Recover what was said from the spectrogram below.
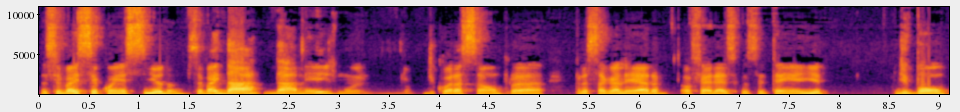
você vai ser conhecido, você vai dar, dar mesmo, de coração para essa galera, oferece o que você tem aí de bom,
